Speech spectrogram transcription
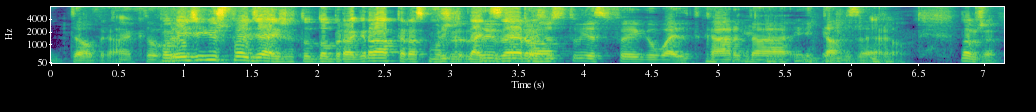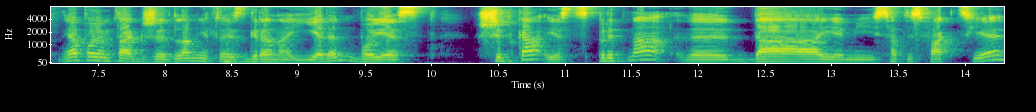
Dobra, Tak, to powiedzi, już powiedziałeś, że to dobra gra, teraz możesz wy, dać wy, zero. wykorzystuję swojego wildcarda i dam zero. Dobrze, ja powiem tak, że dla mnie to jest gra na jeden, bo jest szybka, jest sprytna, e, daje mi satysfakcję,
